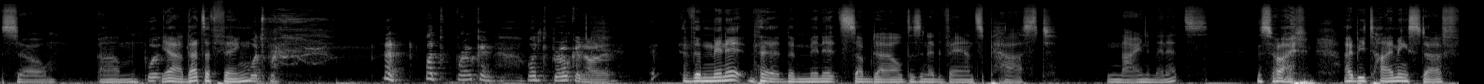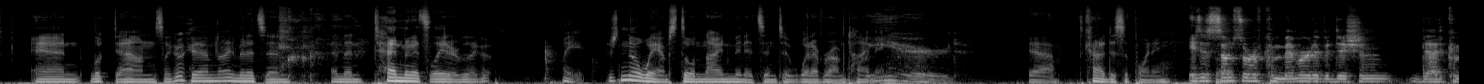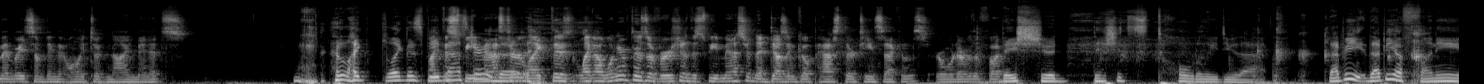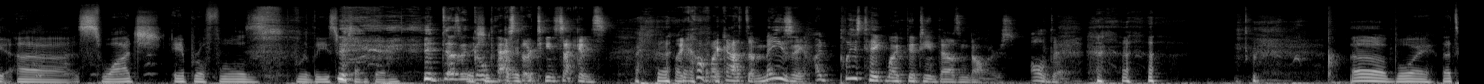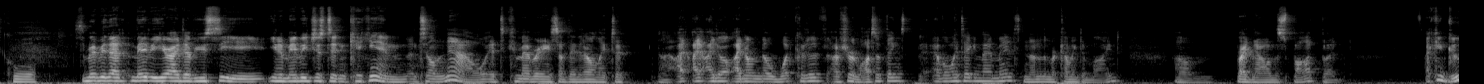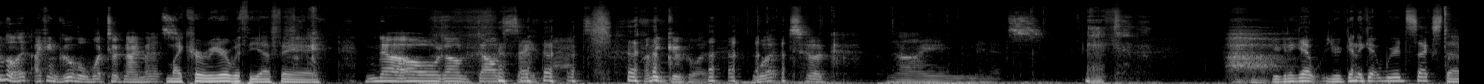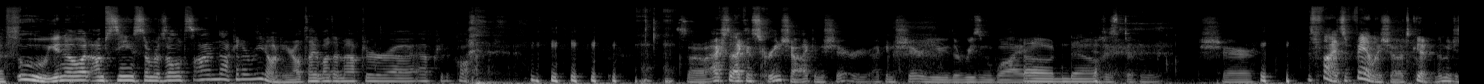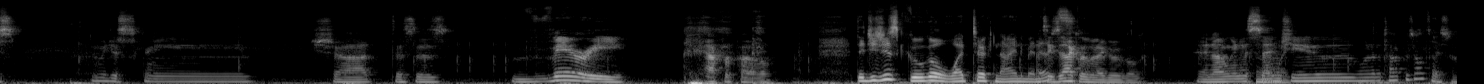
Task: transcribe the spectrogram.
So um What- yeah, that's a thing. What's bro- What's broken? What's broken on it? the minute the the minute subdial doesn't advance past nine minutes, so I'd I'd be timing stuff and look down. It's like okay, I'm nine minutes in, and then ten minutes later, I'd be like, wait, there's no way I'm still nine minutes into whatever I'm timing. Weird. Yeah, kind of disappointing. Is it some sort of commemorative edition that commemorates something that only took nine minutes? like like the Like the Speedmaster. Speedmaster, the- like there's like I wonder if there's a version of the Speedmaster that doesn't go past 13 seconds or whatever the fuck. they should they should totally do that. That'd be that'd be a funny uh Swatch April Fool's release or something. it doesn't They go past 13 seconds. Like, oh my god, it's amazing. I, please take my $15,000 all day. Oh boy, that's cool. So maybe that maybe your IWC, you know, maybe just didn't kick in until now. It's commemorating something that only took. I, I, I don't I don't know what could have. I'm sure lots of things have only taken nine minutes. None of them are coming to mind um, right now on the spot. But I can Google it. I can Google what took nine minutes. My career with the FAA. No, don't don't say that. Let me Google it. What took nine minutes? You're gonna get you're gonna get weird sex stuff. Ooh, you know what? I'm seeing some results. I'm not going to read on here. I'll tell you about them after uh, after the call. so actually, I can screenshot. I can share. I can share you the reason why Oh no. I just didn't share. It's fine. It's a family show. It's good. Let me just let me just screen shot. This is very apropos. Did you just Google what took nine minutes? That's exactly what I googled, and I'm gonna oh send my- you one of the top results I saw,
